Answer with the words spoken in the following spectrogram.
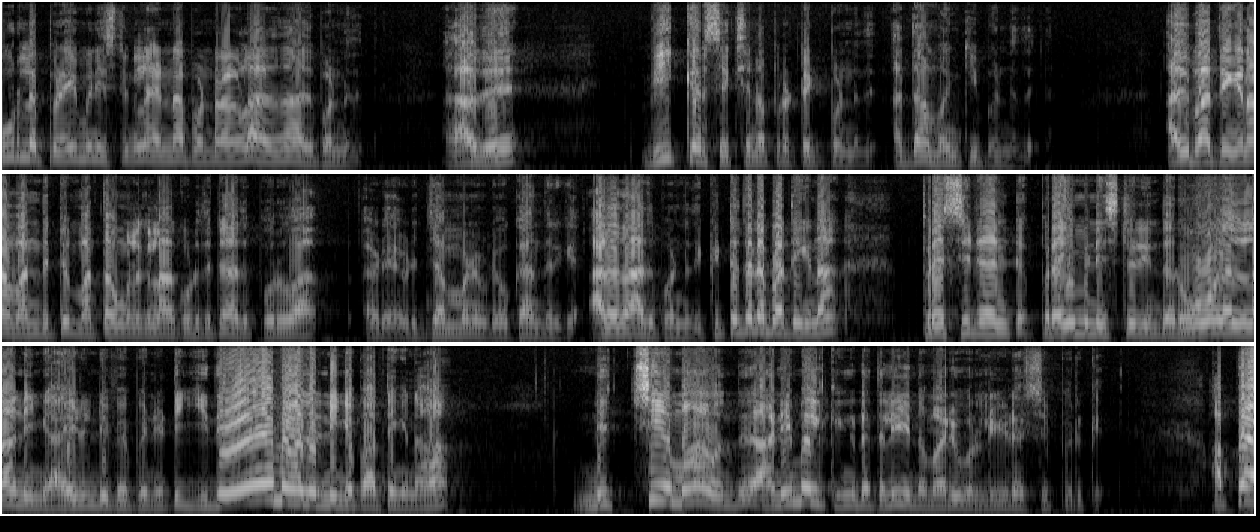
ஊரில் பிரைம் மினிஸ்டருங்களாம் என்ன பண்ணுறாங்களோ அதுதான் அது பண்ணுது. அதாவது வீக்கர் செக்ஷனை ப்ரொடெக்ட் பண்ணுது. அதுதான் மங்கி பண்ணுது. அது பார்த்தீங்கன்னா வந்துட்டு மற்றவங்களுக்கெல்லாம் கொடுத்துட்டு அது பொருவாக அப்படி அப்படி ஜம்மன் இப்படி உட்காந்துருக்கு அதை தான் அது பண்ணுது. கிட்டத்தட்ட பார்த்தீங்கன்னா பிரசிடென்ட் பிரைம் மினிஸ்டர் இந்த ரோலெல்லாம் நீங்கள் ஐடென்டிஃபை பண்ணிவிட்டு இதே மாதிரி நீங்கள் பார்த்தீங்கன்னா நிச்சயமாக வந்து அனிமல் கிங்டத்துலேயும் இந்த மாதிரி ஒரு லீடர்ஷிப் இருக்குது அப்போ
